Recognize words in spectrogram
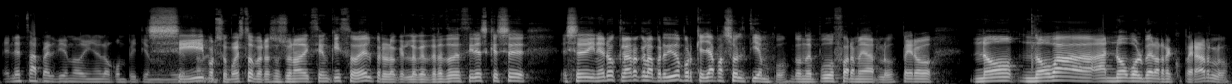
Él está perdiendo dinero compitiendo. Sí, por supuesto, pero eso es una adicción que hizo él. Pero lo que, lo que trato de decir es que ese, ese dinero, claro que lo ha perdido porque ya pasó el tiempo donde pudo farmearlo. Pero no, no va a no volver a recuperarlo.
